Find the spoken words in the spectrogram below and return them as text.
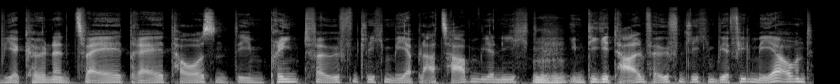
wir können 2.000, 3.000 im Print veröffentlichen. Mehr Platz haben wir nicht. Mhm. Im digitalen veröffentlichen wir viel mehr und,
